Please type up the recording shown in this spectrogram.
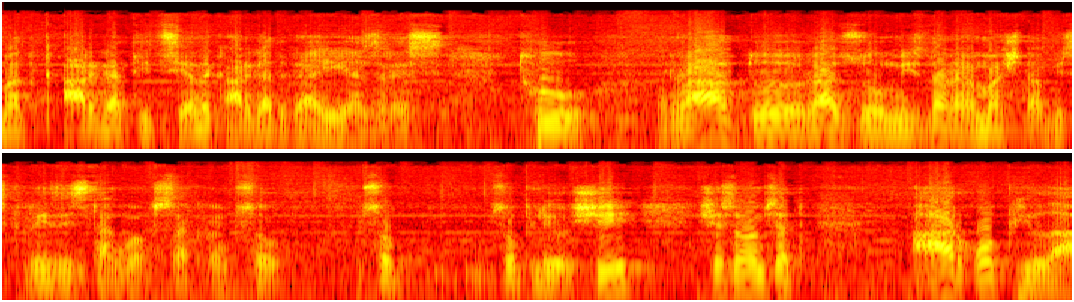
მათ კარგად იციან და კარგად გაიაზრეს. თუ რა რა ზომის და რა მასშტაბის კრიზისთან გვაქვს საქმე სოფლიოში შესაბამისად არ ყოფილა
